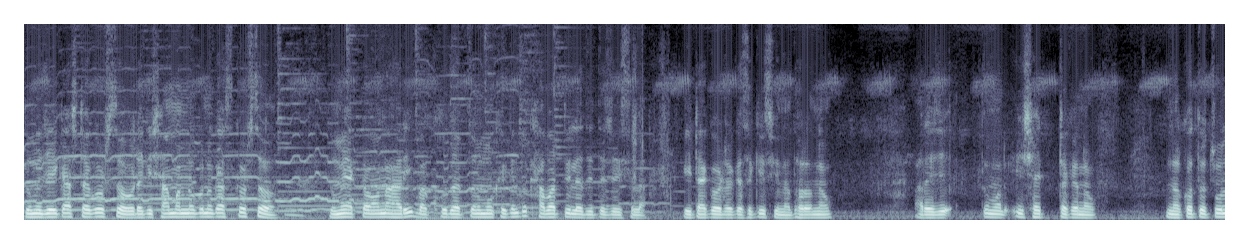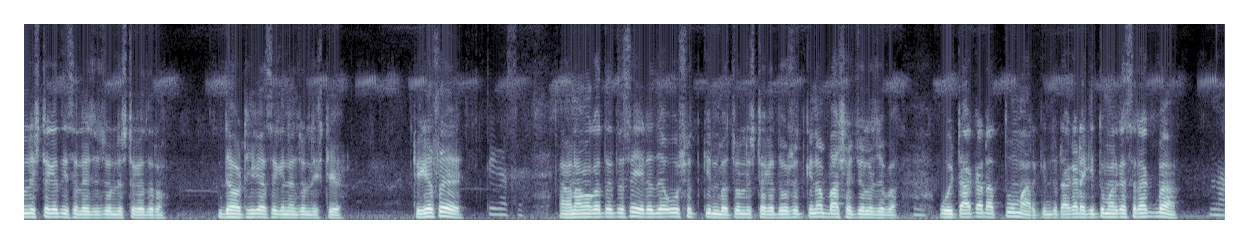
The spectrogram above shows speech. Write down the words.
তুমি যে কাজটা করছ ওটা কি সামান্য কোনো কাজ করছ? তুমি একটা অনাহারি বা ক্ষুধার্তর মুখে কিন্তু খাবার তুলে দিতে চাইছিলা। এই টাকা ওটার কাছে কিছুই না ধরো নাও। আর এই যে তোমার এই ষাট টাকা নাও না কত? চল্লিশ টাকা দিয়েছিল এই যে চল্লিশ টাকা ধরো। দাও ঠিক আছে কিনা চল্লিশ টাকা? ঠিক আছে? ঠিক আছে। এখন আমার কথা হচ্ছে এটা যে ওষুধ কিনবা চল্লিশ টাকা দিয়ে ওষুধ কিনা বাসায় চলে যাবা। ওই টাকাটা তোমার কিন্তু টাকাটা কি তোমার কাছে রাখবা? না।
